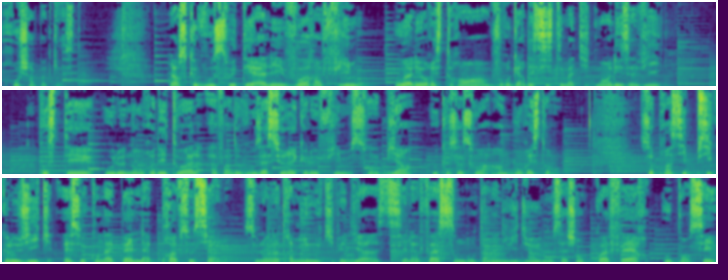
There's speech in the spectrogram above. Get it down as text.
prochain podcast. Lorsque vous souhaitez aller voir un film ou aller au restaurant, vous regardez systématiquement les avis postés ou le nombre d'étoiles afin de vous assurer que le film soit bien ou que ce soit un bon restaurant. Ce principe psychologique est ce qu'on appelle la preuve sociale. Selon notre ami Wikipédia, c'est la façon dont un individu, ne sachant quoi faire ou penser,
